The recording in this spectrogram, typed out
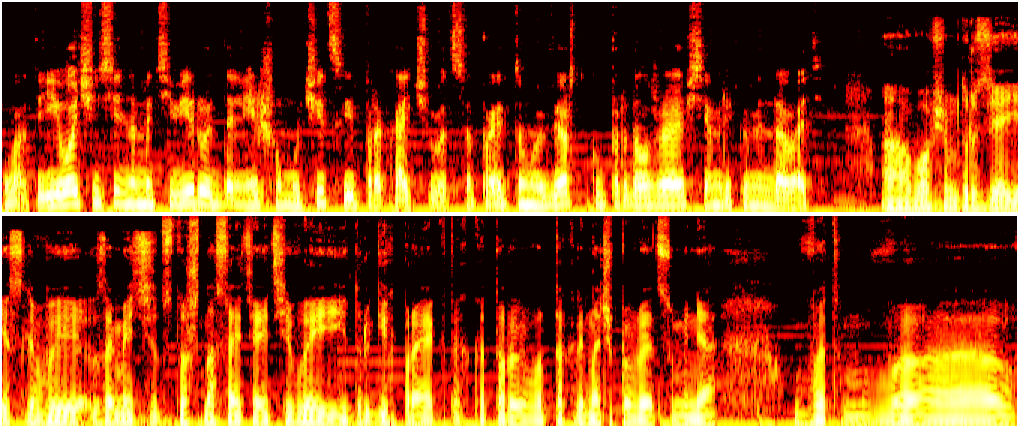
Вот. И очень сильно мотивирует в дальнейшем учиться и прокачиваться. Поэтому верстку продолжаю всем рекомендовать. А, в общем, друзья, если вы заметите то, что на сайте ITV и других проектах, которые вот так или иначе появляются у меня в этом, в,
